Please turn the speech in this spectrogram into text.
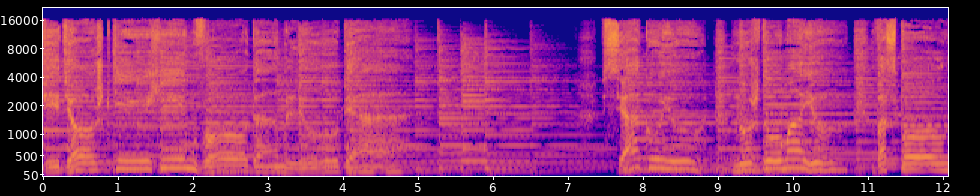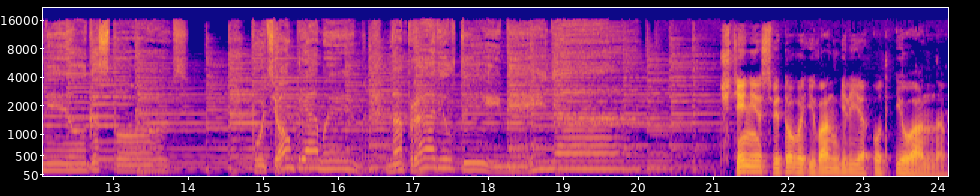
Ведешь к тихим водам любя. Всякую нужду мою восполнил Господь. Путем прямым направил ты меня. Чтение Святого Евангелия от Иоанна.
